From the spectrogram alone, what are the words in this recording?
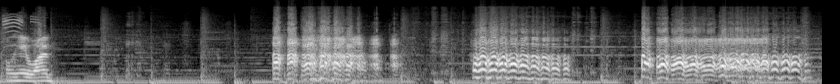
정혜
